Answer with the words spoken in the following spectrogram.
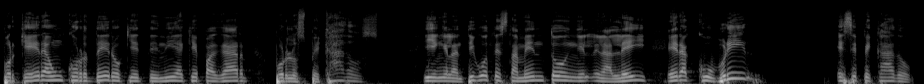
Porque era un cordero que tenía que pagar por los pecados. Y en el Antiguo Testamento, en, la ley, era cubrir ese pecado.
